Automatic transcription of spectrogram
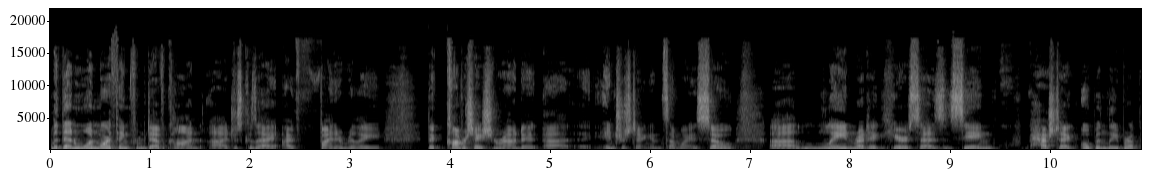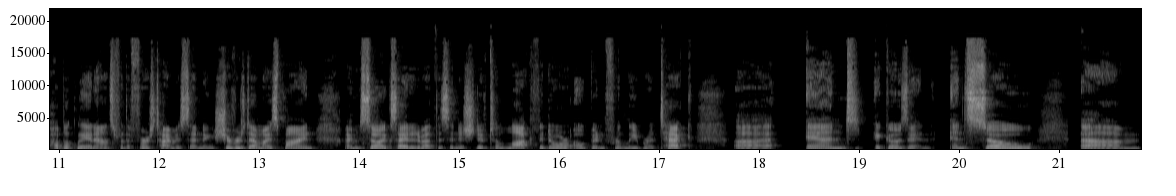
But then one more thing from DevCon, uh, just because I, I find it really the conversation around it uh, interesting in some ways. So uh, Lane Rettig here says seeing hashtag Open Libra publicly announced for the first time is sending shivers down my spine. I'm so excited about this initiative to lock the door open for Libra tech. Uh, and it goes in. And so um,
